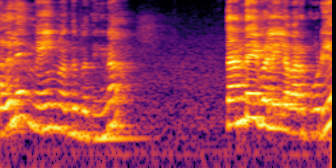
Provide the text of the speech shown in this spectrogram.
அதில் மெயின் வந்து பார்த்திங்கன்னா தந்தை வழியில் வரக்கூடிய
